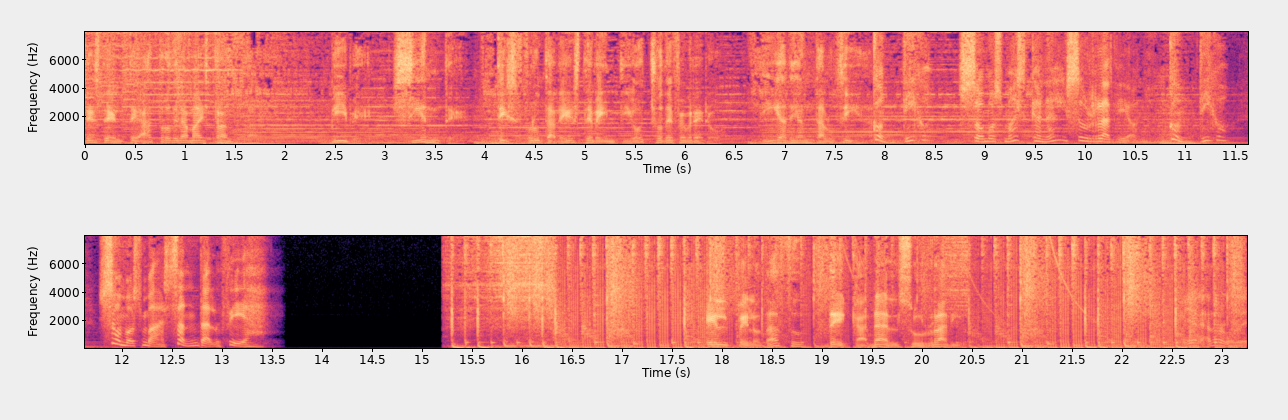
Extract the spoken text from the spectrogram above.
desde el Teatro de la Maestranza. Vive, siente, disfruta de este 28 de febrero Día de Andalucía. Contigo somos más Canal Sur Radio. Contigo somos más Andalucía. El pelotazo de Canal Sur Radio. Oye Alejandro, lo de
